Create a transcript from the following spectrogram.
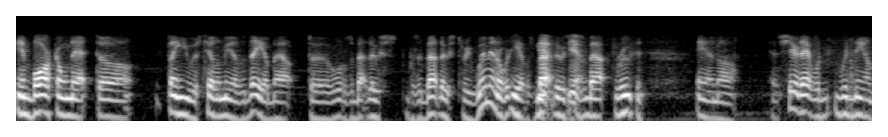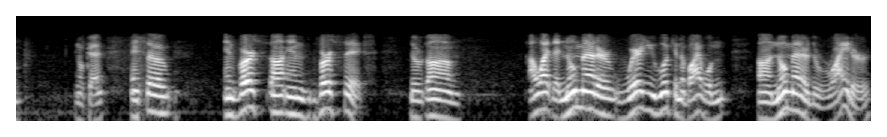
embark on that uh thing you was telling me the other day about uh what was about those was it about those three women or yeah it was about Yeah, those it was about Ruth and and uh and share that with with them. Okay. And so in verse uh in verse 6, the um I like that no matter where you look in the Bible, uh no matter the writer,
